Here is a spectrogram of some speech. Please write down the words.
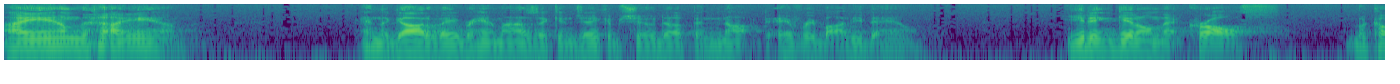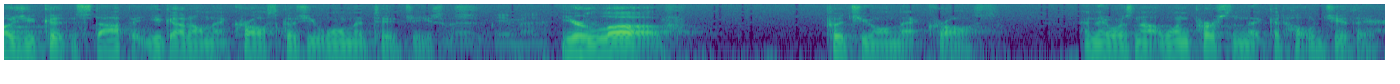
I am that I am. And the God of Abraham, Isaac, and Jacob showed up and knocked everybody down. You didn't get on that cross because you couldn't stop it. You got on that cross because you wanted to, Jesus. Amen. Your love put you on that cross and there was not one person that could hold you there.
